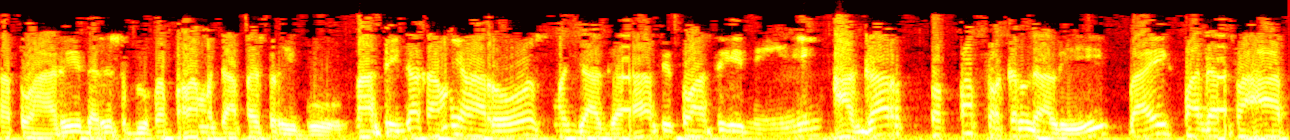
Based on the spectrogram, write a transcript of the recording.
satu hari dari sebelumnya pernah mencapai 1000. Nah sehingga kami harus menjaga situasi ini agar tetap terkendali baik pada saat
